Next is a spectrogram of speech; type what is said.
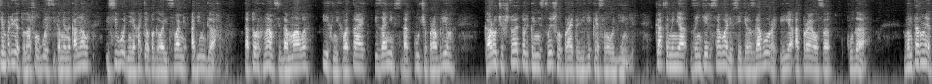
Всем привет, кто зашел в гости ко мне на канал. И сегодня я хотел поговорить с вами о деньгах, которых нам всегда мало, их не хватает, и за них всегда куча проблем. Короче, что я только не слышал про это великое слово «деньги». Как-то меня заинтересовали все эти разговоры, и я отправился куда? В интернет.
